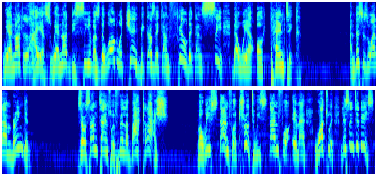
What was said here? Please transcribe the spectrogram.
we are not liars, we are not deceivers. The world will change because they can feel, they can see that we are authentic. And this is what I'm bringing. So sometimes we feel a backlash but we stand for truth. We stand for, amen. What we listen to this.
